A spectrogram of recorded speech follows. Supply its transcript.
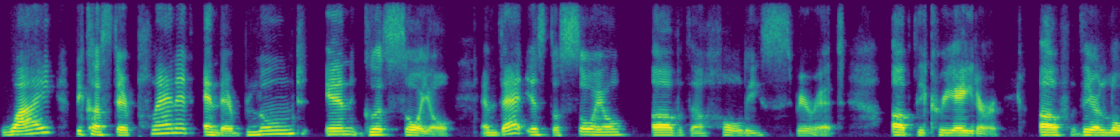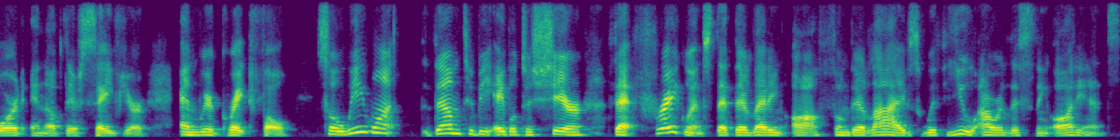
Why? Because they're planted and they're bloomed in good soil. And that is the soil of the Holy Spirit, of the Creator, of their Lord, and of their Savior. And we're grateful. So we want them to be able to share that fragrance that they're letting off from their lives with you, our listening audience.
